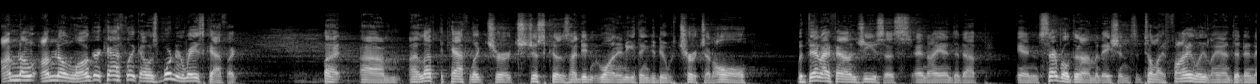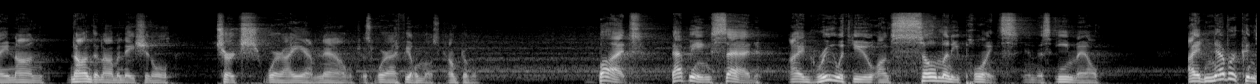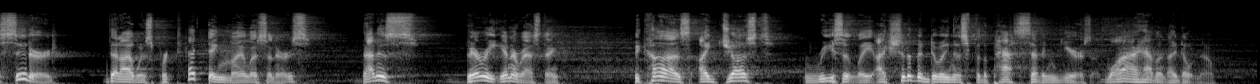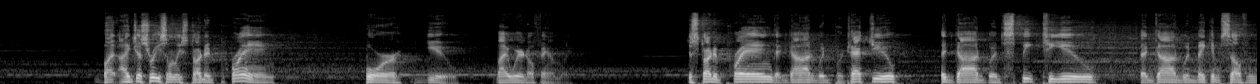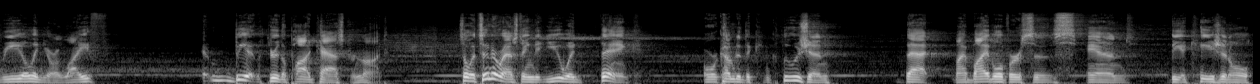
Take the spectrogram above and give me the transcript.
I'm no, I'm no longer Catholic. I was born and raised Catholic, but um, I left the Catholic Church just because I didn't want anything to do with church at all. But then I found Jesus, and I ended up in several denominations until I finally landed in a non, non-denominational church where I am now, which is where I feel most comfortable. But that being said, I agree with you on so many points in this email. I had never considered that I was protecting my listeners. That is very interesting because I just recently, I should have been doing this for the past seven years. Why I haven't, I don't know but I just recently started praying for you. my weirdo family. Just started praying that God would protect you, that God would speak to you, that God would make himself real in your life, be it through the podcast or not. So it's interesting that you would think or come to the conclusion that my Bible verses and the occasional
